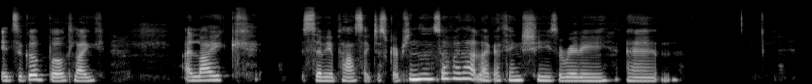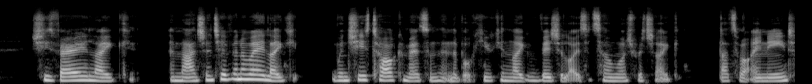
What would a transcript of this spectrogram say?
it's a good book. Like I like Sylvia Plath's like descriptions and stuff like that. Like I think she's a really um she's very like imaginative in a way. Like when she's talking about something in the book, you can like visualize it so much, which like that's what I need.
